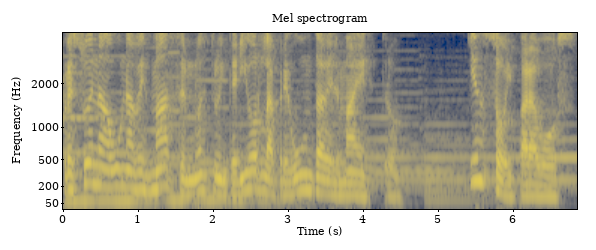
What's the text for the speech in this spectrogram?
resuena una vez más en nuestro interior la pregunta del Maestro. ¿Quién soy para vos?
